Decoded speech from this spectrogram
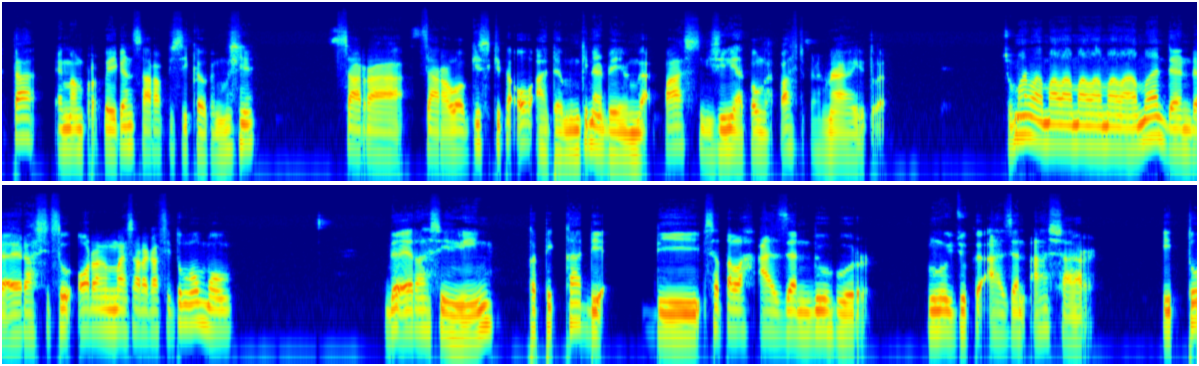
kita emang perbaikan secara fisikal kan maksudnya secara secara logis kita oh ada mungkin ada yang nggak pas di sini atau nggak pas di sana gitu kan cuma lama-lama lama-lama dan daerah situ orang masyarakat situ ngomong daerah sini ketika di di setelah azan duhur menuju ke azan asar itu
